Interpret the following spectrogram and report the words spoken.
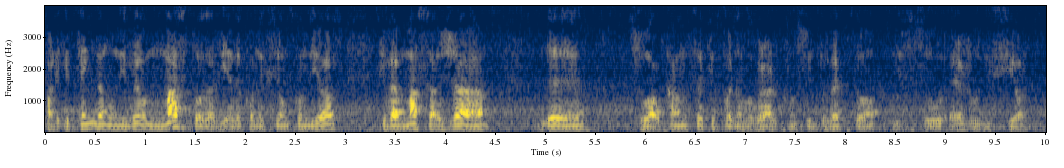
para que tengan un nivel más todavía de conexión con Dios que va más allá de su alcance que pueden lograr con su intelecto y su erudición.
